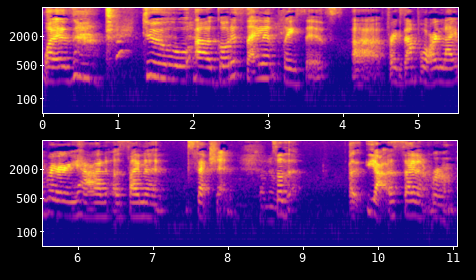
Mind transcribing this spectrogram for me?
was to uh, go to silent places. Uh, for example, our library had a silent section. Silent so, room. Uh, yeah, a silent room,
